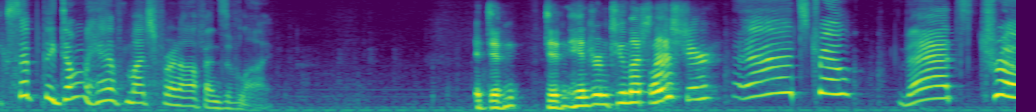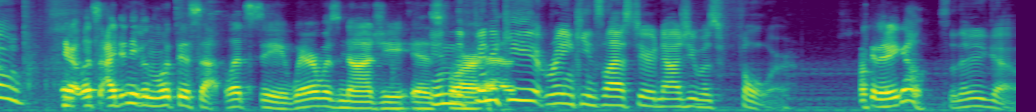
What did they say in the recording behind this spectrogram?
except they don't have much for an offensive line. It didn't didn't hinder him too much last year. That's true. That's true. Here, let's. I didn't even look this up. Let's see. Where was Najee as In the far finicky rankings last year, Najee was four. Okay, there you go. So there you go.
